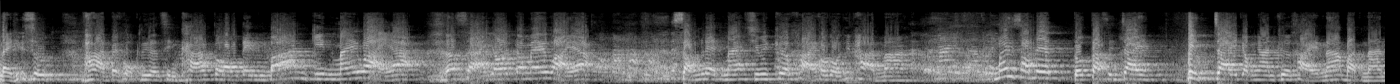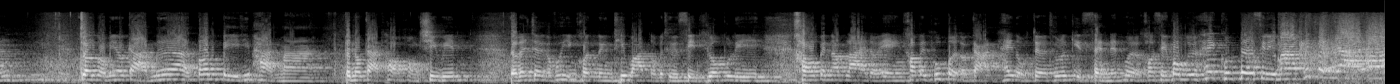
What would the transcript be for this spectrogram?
ในที่สุดผ่านไป 6 เดือนสินค้ากองเต็มบ้านกินไม่ไหวอะรักษายอดก็ไม่ไหวอะสำเร็จไหมชีวิตเครือข่ายของตัวที่ผ่านมา ไม่สำเร็จเราตัดสินใจปิดใจกับงานเครือข่ายหน้าบัตรนั้น จนผมมีโอกาสเมื่อต้นปีที่ผ่านมา เป็นโอกาสทองของชีวิต เราได้เจอกับผู้หญิงคนหนึ่งที่วัดตัวไปถือศีลที่ลบบุรี เขาเป็นอัพไลน์ตัวเอง เขาเป็นผู้เปิดโอกาสให้ตัวเจอธุรกิจเซนเน็ตเวิร์กขอเสียงปรบมือให้คุณปูสิริมาพิปัญญาครับ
